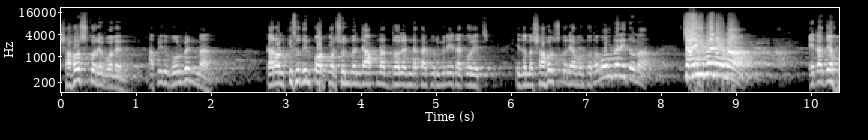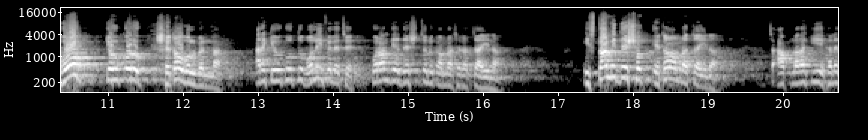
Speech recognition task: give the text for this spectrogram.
সাহস করে বলেন। আপনি তো বলবেন না। কারণ কিছুদিন পর পর শুনবেন যে আপনার দলের নেতা কর্মীরা এটা করেছে। এই জন্য সাহস করে এমন কথা বলবেনই তো না। চাইবেনও না। এটা যে হোক, কেউ করুক, সেটাও বলবেন না। আরে কেউ কেউ তো বলেই ফেলেছে, কোরআন দিয়ে দেশ চলুক, আমরা সেটা চাই না। ইসলামী দেশ হোক, এটাও আমরা চাই না। আপনারা কি এখানে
